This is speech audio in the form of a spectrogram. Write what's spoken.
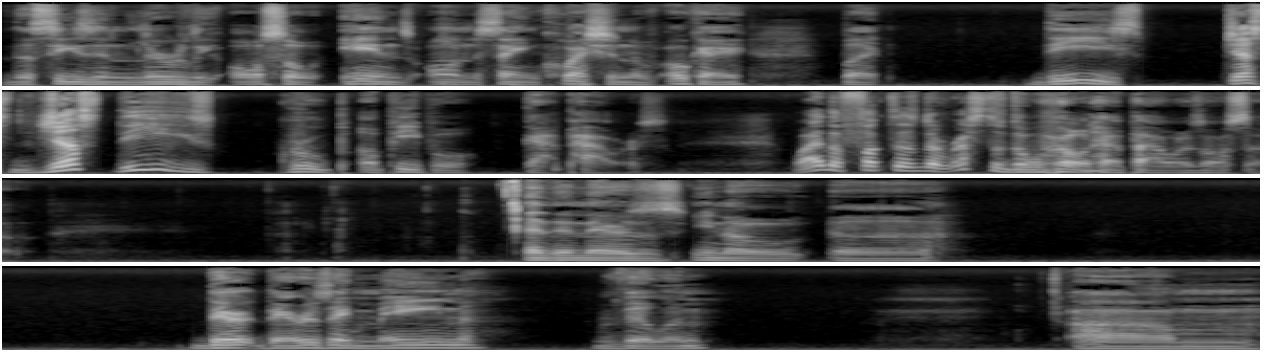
the season literally also ends on the same question of, okay, but these just just these group of people got powers. Why the fuck does the rest of the world have powers also? And then there's, you know, uh there there is a main villain um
